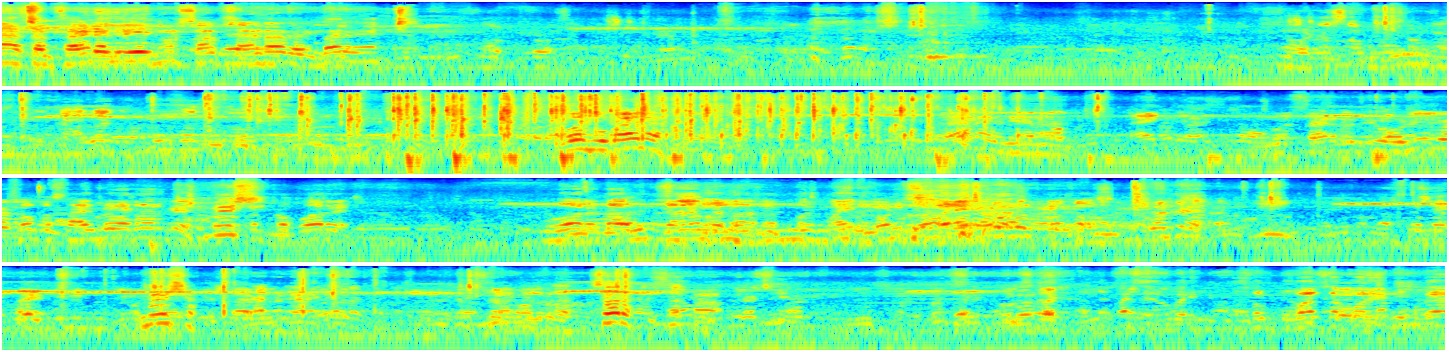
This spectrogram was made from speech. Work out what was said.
ಕೊಡತ್ತ ಸ್ವಲ್ಪ ಸೈಡ್ ಆಗ್ರಿ ನೋಡಿ ಸ್ವಲ್ಪ ಸೈಡ್ ಆಗ್ರಿ ಬರ್ರಿ ಓ ಮೊಬೈಲ್ ಸ್ವಲ್ಪ ಸೈಡ್ ಮಾಡ್ರಿ ಸ್ವಲ್ಪ ಬರ್ರಿ ಸರ್ ಸ್ವಲ್ಪ ಮೊಬೈಲ್ ತಗೋರಿ ನಿಮ್ಗೆ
